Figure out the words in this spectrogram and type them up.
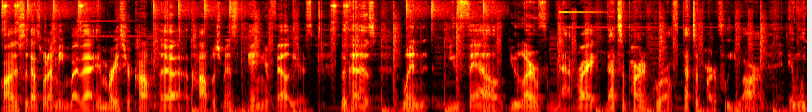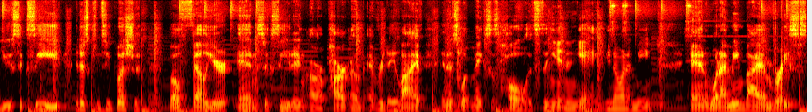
Honestly, that's what I mean by that. Embrace your comp- uh, accomplishments and your failures because when you fail, you learn from that, right? That's a part of growth. That's a part of who you are. And when you succeed, it just keeps you pushing. Both failure and succeeding are a part of everyday life, and it's what makes us whole. It's the yin and yang, you know what I mean? And what I mean by embrace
